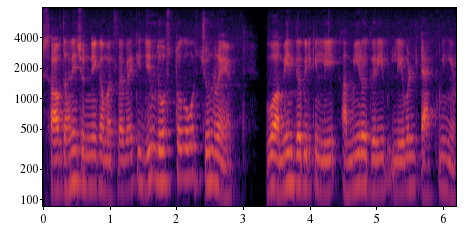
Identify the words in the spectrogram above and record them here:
सावधानी चुनने का मतलब है कि जिन दोस्तों को वो चुन रहे हैं, वो अमीर गरीब के लिए, अमीर और गरीब लेवल टैग नहीं है।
